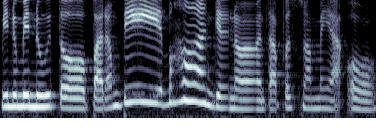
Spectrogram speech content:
minuminuto parang babe, han, gano'n. Tapos mamaya, oh,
